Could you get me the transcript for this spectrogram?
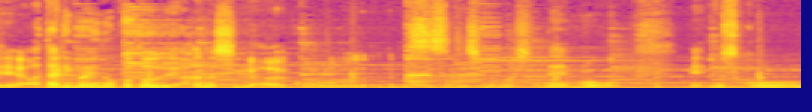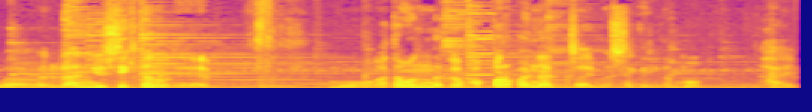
えー当たり前のことで話がこう進んでしまいましたね。もう、えー息子が乱入してきたので、もう頭の中がパッパラパになっちゃいましたけれども、はい。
